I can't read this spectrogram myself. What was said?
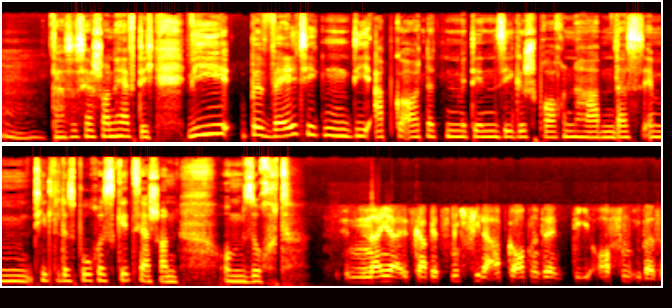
Hm, das ist ja schon heftig. Wie bewältigen die Abgeordneten, mit denen Sie gesprochen haben, das im Titel des Buches geht es ja schon um Sucht? Naja, es gab jetzt nicht viele Abgeordnete, die offen über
